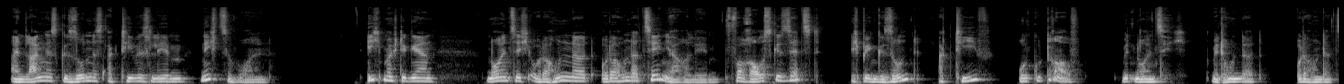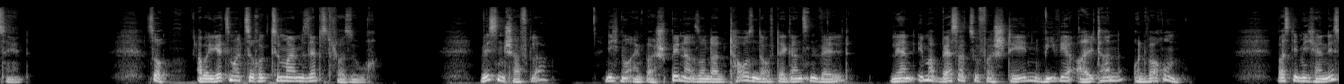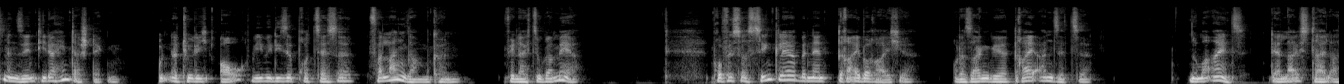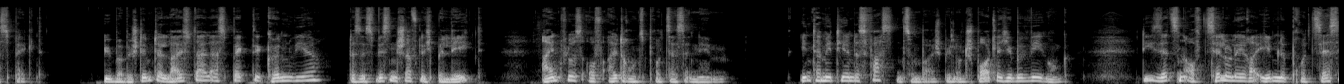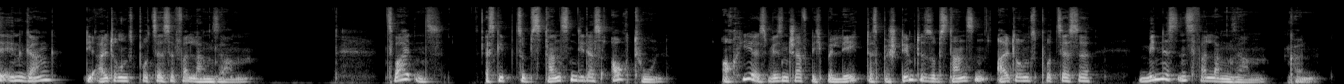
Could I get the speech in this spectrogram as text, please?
ein langes, gesundes, aktives Leben nicht zu wollen. Ich möchte gern 90 oder 100 oder 110 Jahre leben. Vorausgesetzt, ich bin gesund, aktiv und gut drauf. Mit 90, mit 100 oder 110. So, aber jetzt mal zurück zu meinem Selbstversuch. Wissenschaftler, nicht nur ein paar Spinner, sondern Tausende auf der ganzen Welt, lernen immer besser zu verstehen, wie wir altern und warum. Was die Mechanismen sind, die dahinter stecken. Und natürlich auch, wie wir diese Prozesse verlangsamen können. Vielleicht sogar mehr. Professor Sinclair benennt drei Bereiche oder sagen wir drei Ansätze. Nummer eins, der Lifestyle-Aspekt. Über bestimmte Lifestyle-Aspekte können wir, das ist wissenschaftlich belegt, Einfluss auf Alterungsprozesse nehmen. Intermittierendes Fasten zum Beispiel und sportliche Bewegung. Die setzen auf zellulärer Ebene Prozesse in Gang, die Alterungsprozesse verlangsamen. Zweitens, es gibt Substanzen, die das auch tun. Auch hier ist wissenschaftlich belegt, dass bestimmte Substanzen Alterungsprozesse mindestens verlangsamen können.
